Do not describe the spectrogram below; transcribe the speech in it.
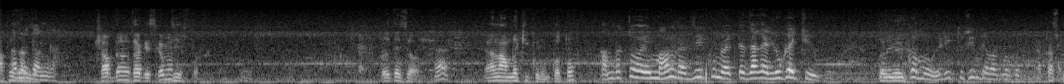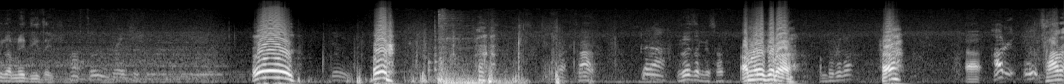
আপনি সাবধানে থাকিস কেমন? বুঝতেছ? হ্যাঁ। এখন আমরা কি করুন কত? আমরা তো এই মালটা যে কোনো একটা জায়গায় লুকাইছি কাজ করে আমরা দিয়ে যাই। হ্যাঁ কেরা? Sir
